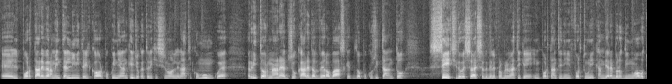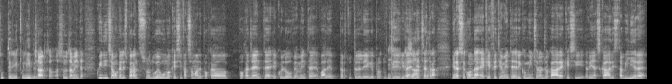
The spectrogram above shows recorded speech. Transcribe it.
eh, il portare veramente al limite il corpo. Quindi anche i giocatori che si sono allenati comunque, ritornare a giocare davvero a basket dopo così tanto se ci dovessero essere delle problematiche importanti di infortuni, cambierebbero di nuovo tutti gli equilibri. Certo, assolutamente. Quindi diciamo che le speranze sono due: uno che si faccia male poca, poca gente, e quello ovviamente vale per tutte le leghe, per tutti i livelli, esatto. eccetera. E la seconda è che effettivamente ricominciano a giocare, che si riesca a ristabilire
